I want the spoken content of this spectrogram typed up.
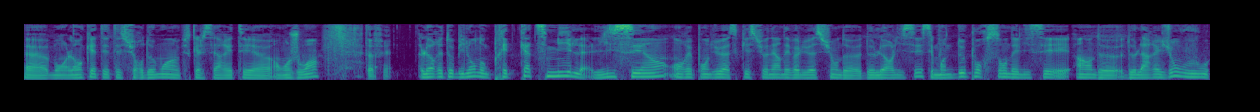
bon, l'enquête était sur deux mois hein, puisqu'elle s'est arrêtée en juin. Tout à fait. L'heure est au bilan, donc près de 4000 lycéens ont répondu à ce questionnaire d'évaluation de, de, leur lycée. C'est moins de 2% des lycéens de, de la région. Vous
